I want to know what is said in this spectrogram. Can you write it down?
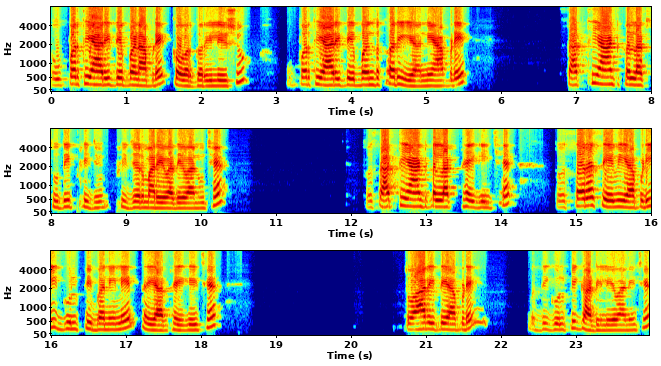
ઉપરથી આ રીતે પણ આપણે કવર કરી લઈશું. ઉપરથી આ રીતે બંધ કરી અને આપણે સાતથી આઠ કલાક સુધી ફ્રીજ, ફ્રીઝરમાં રહેવા દેવાનું છે. તો સાતથી આઠ કલાક થઈ ગઈ છે. તો સરસ એવી આપણી ગુલ્ફી બનીને તૈયાર થઈ ગઈ છે. તો આ રીતે આપણે બધી ગુલ્ફી કાઢી લેવાની છે.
